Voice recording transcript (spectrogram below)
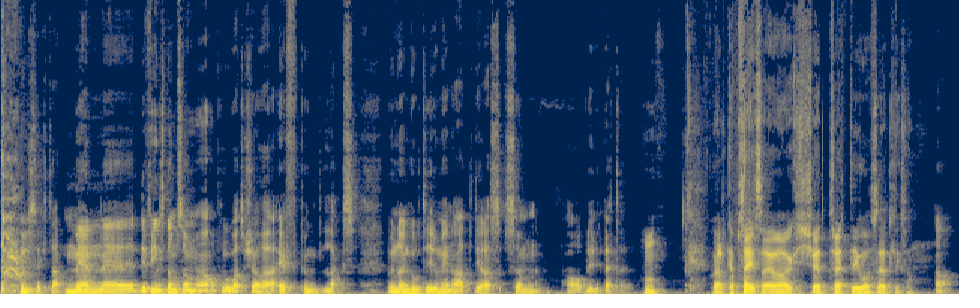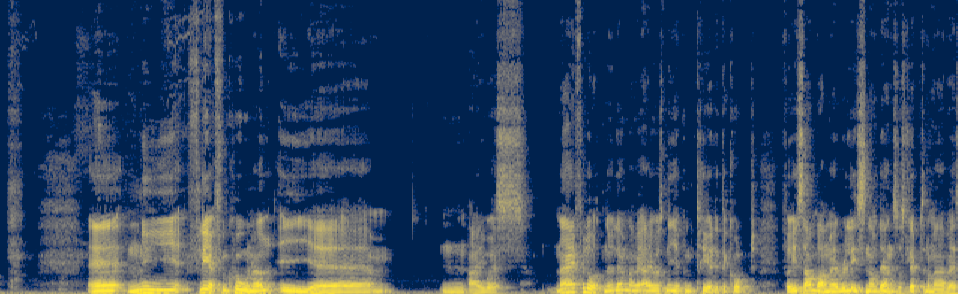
ursäkta. Men eh, det finns de som har provat att köra F.lax under en god tid och menar att deras sömn har blivit bättre. Mm. Själv kapsejsar jag 21.30 oavsett liksom. Ja. Eh, ny, fler funktioner i eh, mm, iOS. Nej, förlåt. Nu lämnar vi iOS 9.3 lite kort. För i samband med releasen av den så släppte de även,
